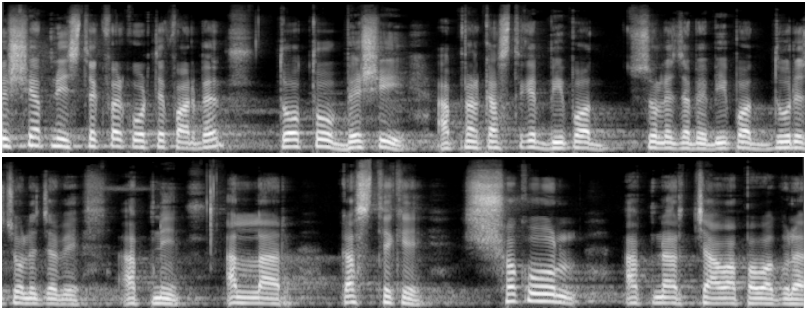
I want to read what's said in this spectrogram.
বেশি আপনি ইস্তেকফার করতে পারবেন, তত বেশি আপনার কাছ থেকে বিপদ চলে যাবে, বিপদ দূরে চলে যাবে। আপনি আল্লাহর কাছ থেকে সকল আপনার চাওয়া পাওয়াগুলা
